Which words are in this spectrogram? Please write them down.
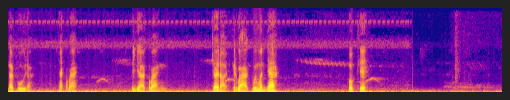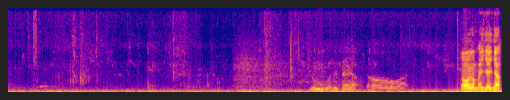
là vui rồi nha các bạn. Bây giờ các bạn chờ đợi kết quả với mình nha. Ok. Rồi con này dậy nhất.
